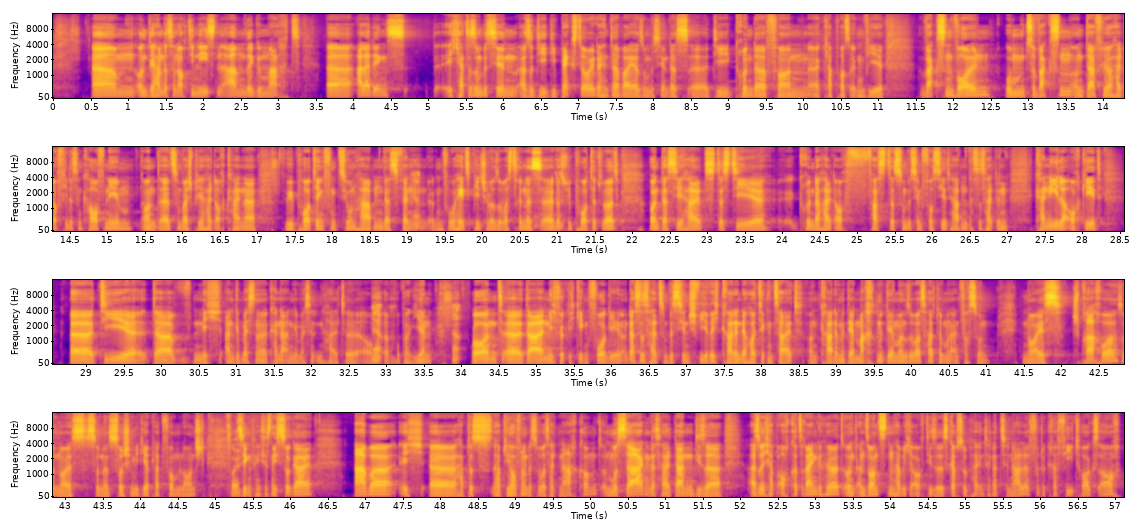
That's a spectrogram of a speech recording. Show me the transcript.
Ähm, und wir haben das dann auch die nächsten Abende gemacht. Äh, allerdings, ich hatte so ein bisschen, also die, die Backstory dahinter war ja so ein bisschen, dass äh, die Gründer von äh, Clubhouse irgendwie wachsen wollen, um zu wachsen und dafür halt auch vieles in Kauf nehmen und äh, zum Beispiel halt auch keine Reporting-Funktion haben, dass wenn Ja. irgendwo Hate Speech oder sowas drin ist, äh, das reported wird und dass sie halt, dass die Gründer halt auch fast das so ein bisschen forciert haben, dass es halt in Kanäle auch geht, äh, die da nicht angemessene, keine angemessenen Inhalte auch Ja. äh, propagieren Ja. und äh, da nicht wirklich gegen vorgehen. Und das ist halt so ein bisschen schwierig, gerade in der heutigen Zeit und gerade mit der Macht, mit der man sowas hat, wenn man einfach so ein neues Sprachrohr, so ein neues, so eine Social Media Plattform launcht. Voll. Deswegen finde ich das nicht so geil. Aber ich äh, habe habe die Hoffnung, dass sowas halt nachkommt und muss sagen, dass halt dann dieser, also ich habe auch kurz reingehört und ansonsten habe ich auch diese, es gab so ein paar internationale Fotografie-Talks auch.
